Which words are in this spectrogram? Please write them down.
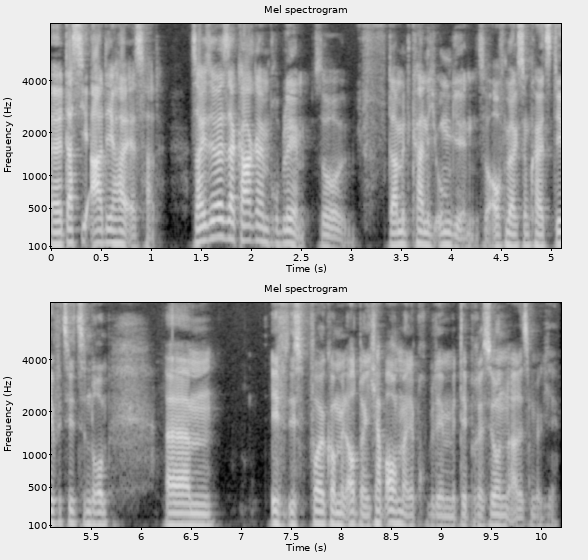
äh, dass sie ADHS hat. Sag ich so, das ist ja gar kein Problem. So, damit kann ich umgehen. So Aufmerksamkeitsdefizitsyndrom. Ähm, ist, ist vollkommen in Ordnung. Ich habe auch meine Probleme mit Depressionen und alles mögliche.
